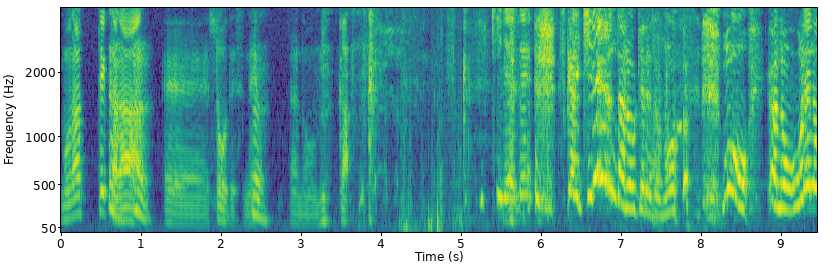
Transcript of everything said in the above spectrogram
もらってから、うんうんえーそうですね、うんあの3日 綺麗で 使い切れるんだろうけれども、もうあの俺の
